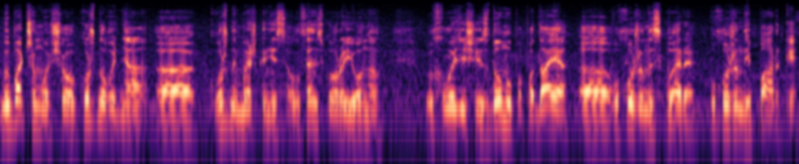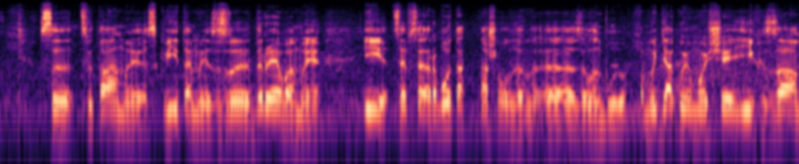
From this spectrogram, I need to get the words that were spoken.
Ми бачимо, що кожного дня кожен мешканець Олександрівського району, виходячи з дому, попадає в ухожені сквери, в ухожені парки з цвітами, з квітами, з деревами. І це все робота нашого Зелен- Зеленбуду. Ми дякуємо ще їх за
